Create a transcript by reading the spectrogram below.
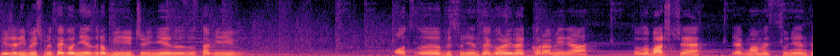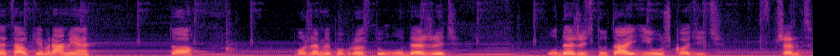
Jeżeli byśmy tego nie zrobili, czyli nie zostawili od e, wysuniętego lekko ramienia, to zobaczcie, jak mamy zsunięte całkiem ramię, to możemy po prostu uderzyć, uderzyć tutaj i uszkodzić sprzęt.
